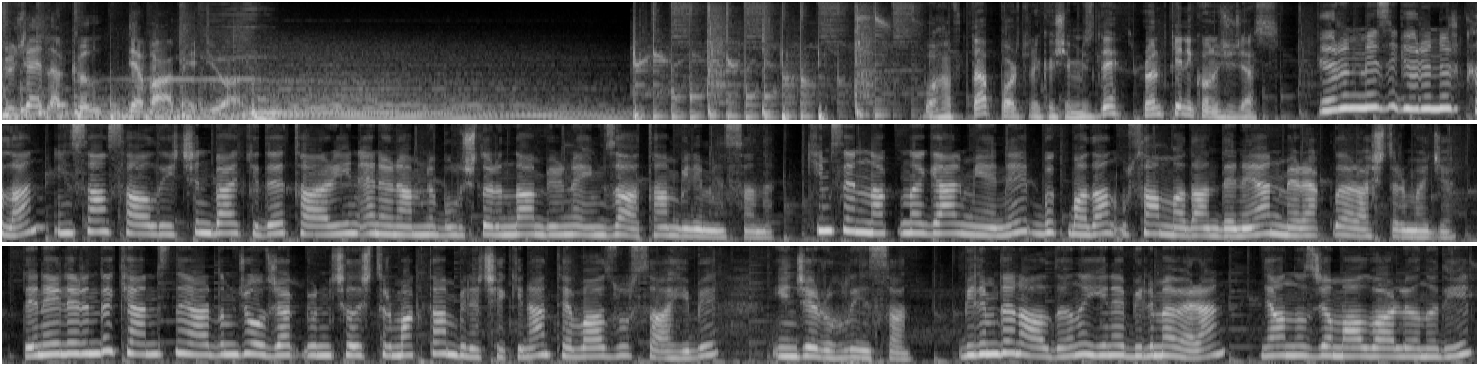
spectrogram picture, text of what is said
Güzel akıl devam ediyor. Bu hafta portre köşemizde röntgeni konuşacağız. Görünmezi görünür kılan, insan sağlığı için belki de tarihin en önemli buluşlarından birine imza atan bilim insanı. Kimsenin aklına gelmeyeni bıkmadan usanmadan deneyen meraklı araştırmacı. Deneylerinde kendisine yardımcı olacak birini çalıştırmaktan bile çekinen tevazu sahibi, ince ruhlu insan. Bilimden aldığını yine bilime veren, yalnızca mal varlığını değil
